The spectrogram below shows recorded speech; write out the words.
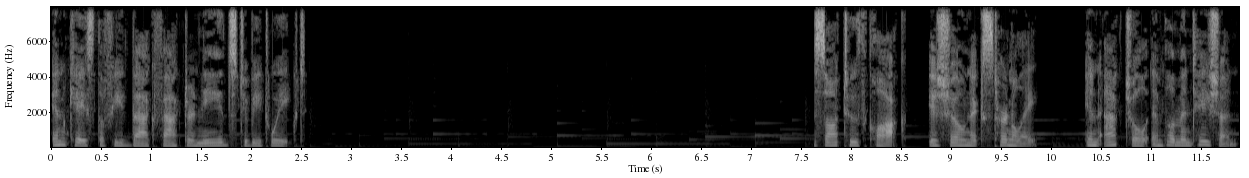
in case the feedback factor needs to be tweaked. Sawtooth clock is shown externally. In actual implementation,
